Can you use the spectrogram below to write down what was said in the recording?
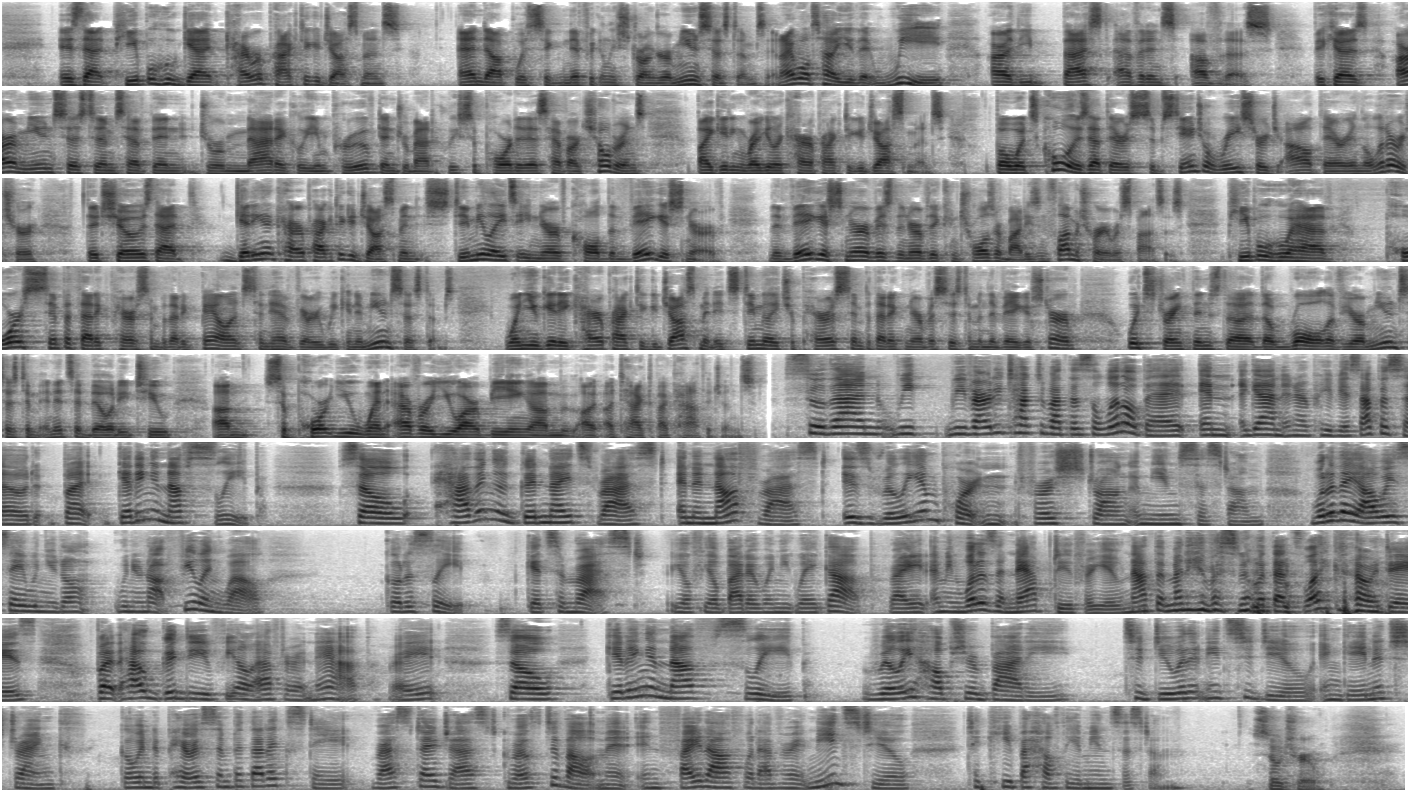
is that people who get chiropractic adjustments end up with significantly stronger immune systems. And I will tell you that we are the best evidence of this because our immune systems have been dramatically improved and dramatically supported, as have our children's, by getting regular chiropractic adjustments. But what's cool is that there's substantial research out there in the literature that shows that getting a chiropractic adjustment stimulates a nerve called the vagus nerve. The vagus nerve is the nerve that controls our body's inflammatory responses. People who have Poor sympathetic parasympathetic balance tend to have very weakened immune systems. When you get a chiropractic adjustment, it stimulates your parasympathetic nervous system and the vagus nerve, which strengthens the, the role of your immune system and its ability to um, support you whenever you are being um, attacked by pathogens. So then we we've already talked about this a little bit, and again in our previous episode, but getting enough sleep. So, having a good night's rest and enough rest is really important for a strong immune system. What do they always say when you don't when you're not feeling well? Go to sleep. Get some rest. You'll feel better when you wake up, right? I mean, what does a nap do for you? Not that many of us know what that's like nowadays, but how good do you feel after a nap, right? So, getting enough sleep really helps your body to do what it needs to do and gain its strength go into parasympathetic state, rest, digest, growth development, and fight off whatever it needs to to keep a healthy immune system. So true.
